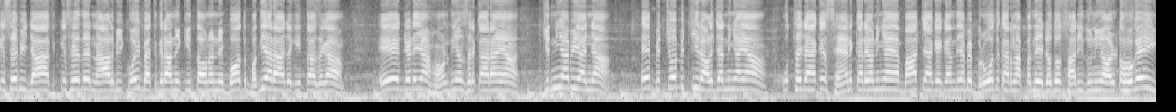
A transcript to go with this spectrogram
ਕਿਸੇ ਵੀ ਜਾਤ, ਕਿਸੇ ਦੇ ਨਾਲ ਵੀ ਕੋਈ ਬਤਕਰਾ ਨਹੀਂ ਕੀਤਾ, ਉਹਨਾਂ ਨੇ ਬਹੁਤ ਵਧੀਆ ਰਾਜ ਕੀਤਾ ਸੀਗਾ। ਇਹ ਜਿਹੜੀਆਂ ਹੁਣ ਦੀਆਂ ਸਰਕਾਰਾਂ ਆ, ਜਿੰਨੀਆਂ ਵੀ ਆਈਆਂ, ਇਹ ਵਿੱਚੋਂ ਵਿੱਚ ਹੀ ਰਲ ਜਾਂਦੀਆਂ ਆ। ਉੱਥੇ ਜਾ ਕੇ ਸਾਈਨ ਕਰੇ ਆ, ਬਾਅਦ ਚ ਆ ਕੇ ਕਹਿੰਦੇ ਆ ਵੀ ਵਿਰੋਧ ਕਰਨ ਲੱਗ ਪੈਂਦੇ ਜਦੋਂ ਸਾਰੀ ਦੁਨੀਆ ਉਲਟ ਹੋ ਗਈ।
